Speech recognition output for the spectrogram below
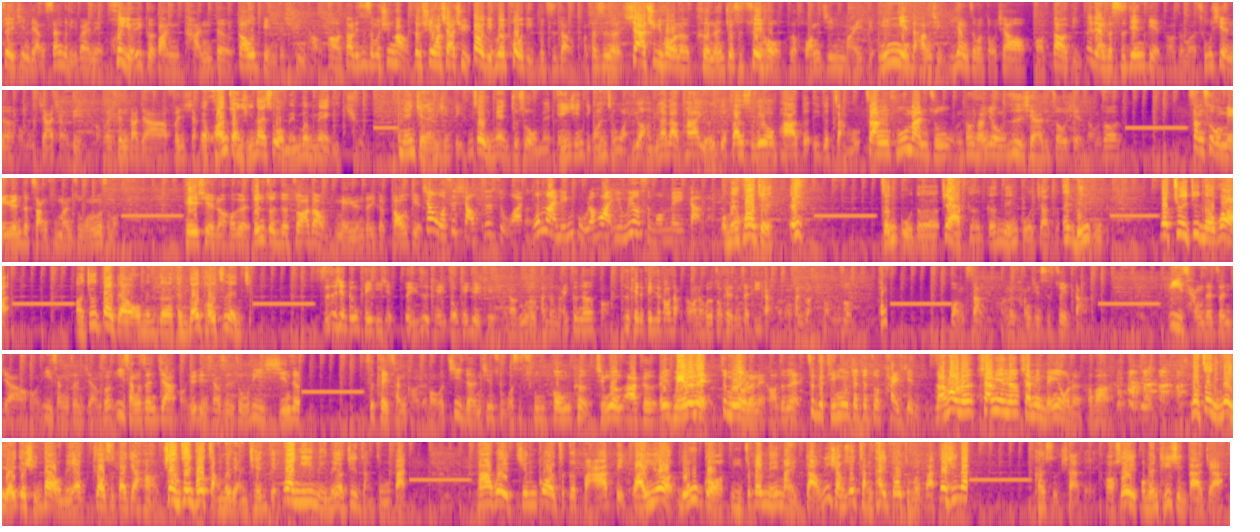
最近两三个礼拜内会有一个反弹的高点的讯号啊，到底是什么讯号？这个讯号下去到底会不会破底不知道啊，但是呢下去后呢，可能就是最后的黄金买点，明年的行情一样这么陡峭哦。哦，到底这两个时间点哦怎么出现呢？我们加强錠会跟大家分享。哎，反转形态是我们梦寐以求。年前的圆形顶，这里面就是我们圆形顶完成完以后，你看到它有一个三十六趴的一个涨幅，涨幅满足。我们通常用日线还是周线？我们说。上次我美元的涨幅满足，我们用什么 K 线，然后对，准准的抓到美元的一个高点。像我是小资主啊，我买零股的话，有没有什么美感啊？我们花姐，哎，整股的价格跟零股的价格，哎，零股，那最近的话，啊，就代表我们的很多投资人，十日线跟 K D 线，对于日 K、周 K、月 K，要如何判断哪一个呢？哦，日 K 的 K D 在高档，然后呢，或者周 K 的可能在低档，怎么判断？哦，我们说通往上，啊，那个行情是最大的。异常的增加哦，异常的增加。我们说异常的增加哦，有点像是主力型的，是可以参考的哦。我记得很清楚，我是出功课。请问阿哥，哎，没了呢，就没有了呢，好，对不对？这个题目叫叫做太监题。然后呢，下面呢，下面没有了，好不好？那这里面有一个形态，我们要告诉大家哈，像这一波涨了两千点，万一你没有进场怎么办？它会经过这个把柄，完以后，如果你这边没买到，你想说涨太多怎么办？那现在。开始下跌哦，所以我们提醒大家。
